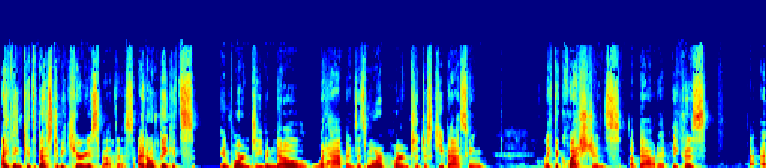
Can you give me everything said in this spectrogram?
I think it's best to be curious about this. I don't think it's important to even know what happens. It's more important to just keep asking like the questions about it because I,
